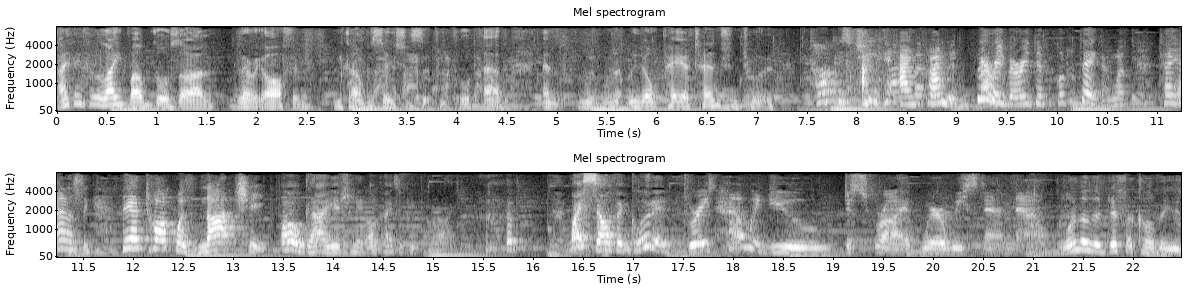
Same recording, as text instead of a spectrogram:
I think the light bulb goes on very often in conversations that people have, and we, we don't pay attention to it. Talk is cheap. I, I find it very, very difficult to take. I want to tell you honestly, their talk was not cheap. Oh, God, yeah, she made all kinds of people cry. Myself included. Grace, how would you describe where we stand now? One of the difficulties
